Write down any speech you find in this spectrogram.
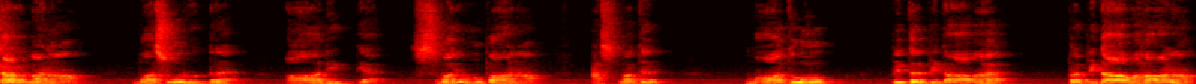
ஷர்மனாம் வசுருத்ர ஆதித்ய ஸ்வரூபானாம். அஸ்மத் மாது பிதிருபிதாமக பிரபிதாமகானாம்.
